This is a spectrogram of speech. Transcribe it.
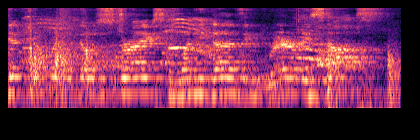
get going with those strikes because when he does, he rarely stops.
